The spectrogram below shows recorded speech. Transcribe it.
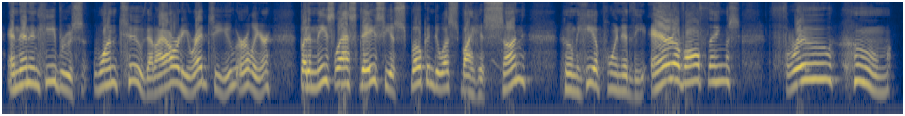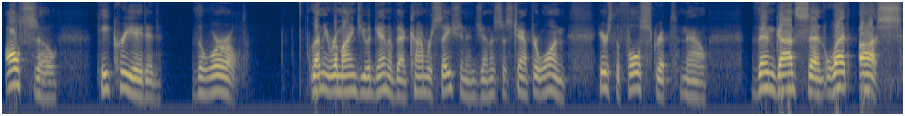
And then in Hebrews 1 2, that I already read to you earlier, but in these last days he has spoken to us by his Son, whom he appointed the heir of all things, through whom also he created the world. Let me remind you again of that conversation in Genesis chapter 1. Here's the full script now. Then God said, Let us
